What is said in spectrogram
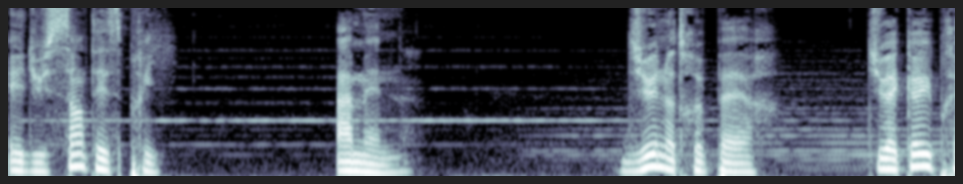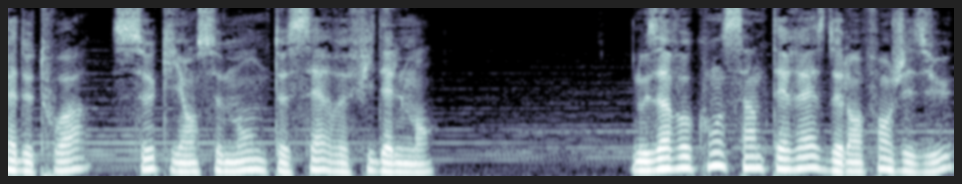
Et du Saint-Esprit. Amen. Dieu notre Père, tu accueilles près de toi ceux qui en ce monde te servent fidèlement. Nous invoquons Sainte Thérèse de l'Enfant Jésus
